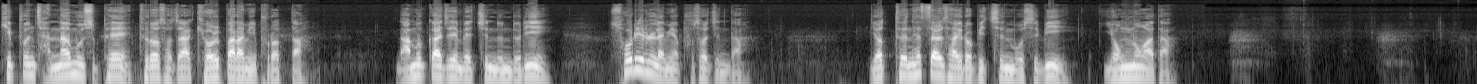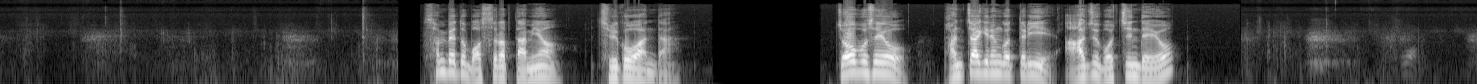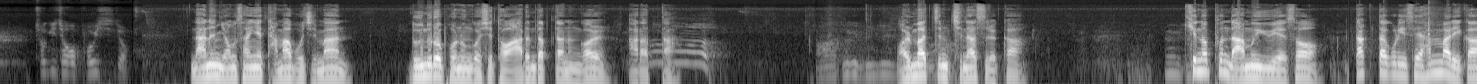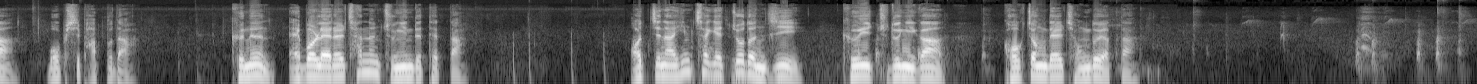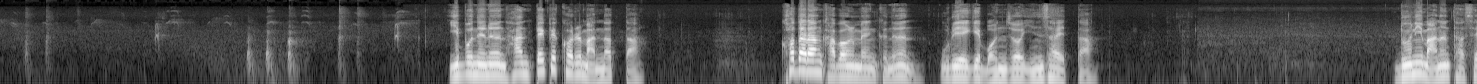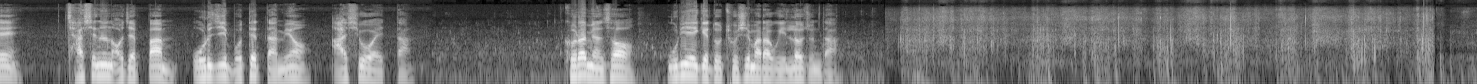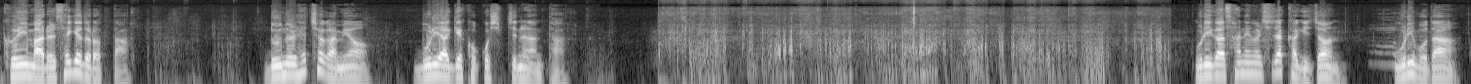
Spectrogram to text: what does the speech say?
깊은 잣나무 숲에 들어서자 겨울바람이 불었다. 나뭇가지에 맺힌 눈들이 소리를 내며 부서진다. 옅은 햇살 사이로 비친 모습이 영롱하다. 선배도 멋스럽다며 즐거워한다. 저 보세요. 반짝이는 것들이 아주 멋진데요? 저기 저거 보이시죠? 나는 영상에 담아보지만 눈으로 보는 것이 더 아름답다는 걸 알았다. 얼마쯤 지났을까? 키 높은 나무 위에서 딱따구리 새 한 마리가 몹시 바쁘다. 그는 애벌레를 찾는 중인 듯 했다. 어찌나 힘차게 쪼던지 그의 주둥이가 걱정될 정도였다. 이번에는 한 백패커를 만났다. 커다란 가방을 맨 그는 우리에게 먼저 인사했다. 눈이 많은 탓에 자신은 어젯밤 오르지 못했다며 아쉬워했다. 그러면서 우리에게도 조심하라고 일러준다. 그의 말을 새겨들었다. 눈을 헤쳐가며 무리하게 걷고 싶지는 않다. 우리가 산행을 시작하기 전 우리보다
